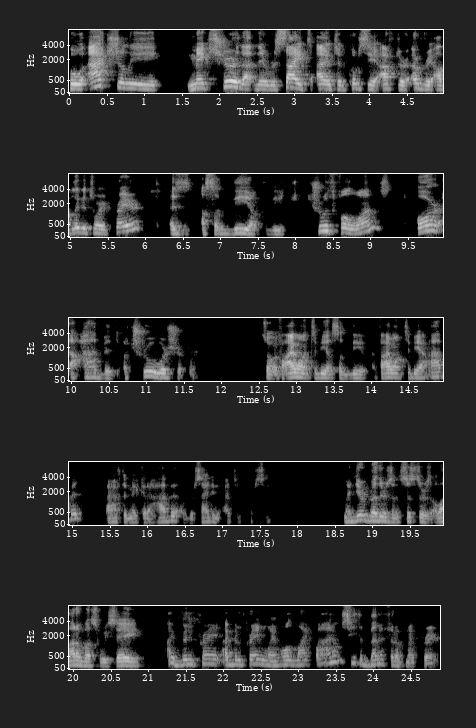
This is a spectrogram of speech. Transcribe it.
who actually makes sure that they recite Ayatul Kursi after every obligatory prayer is a Siddiq, the truthful ones, or a Abid, a true worshipper. So if I want to be a Siddiq, if I want to be a Abid, I have to make it a habit of reciting Ayatul Kursi. My dear brothers and sisters, a lot of us we say, I've been praying, I've been praying my whole life, but I don't see the benefit of my prayer.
